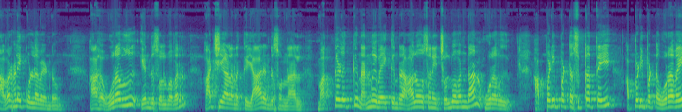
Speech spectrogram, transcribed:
அவர்களை கொள்ள வேண்டும். ஆக உறவு என்று சொல்பவர் ஆட்சியாளனுக்கு யார் என்று சொன்னால் மக்களுக்கு நன்மை பயக்கின்ற ஆலோசனை சொல்பவன்தான் உறவு. அப்படிப்பட்ட சுற்றத்தை அப்படிப்பட்ட உறவை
